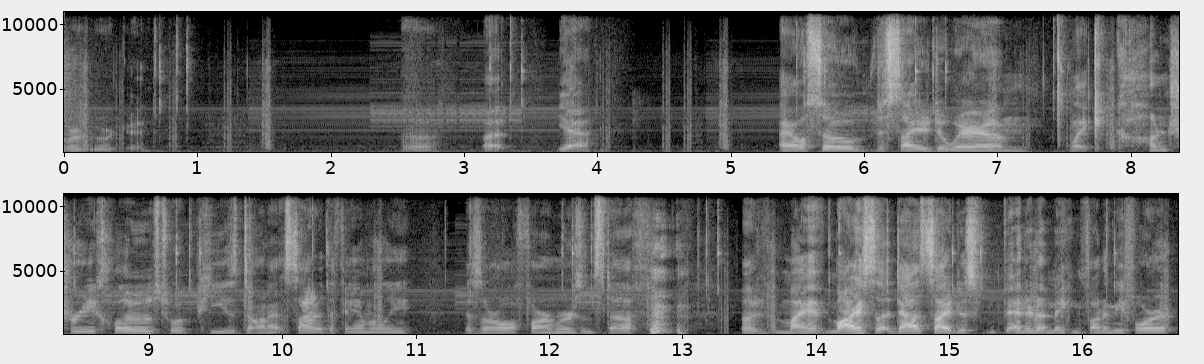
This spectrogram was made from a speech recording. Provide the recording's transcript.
We're, we're good. Uh, but, yeah. Also decided to wear, um, like, country clothes to appease Donna's side of the family, because they're all farmers and stuff. but my my dad's side just ended up making fun of me for it.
